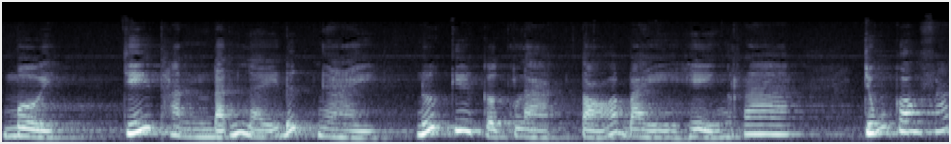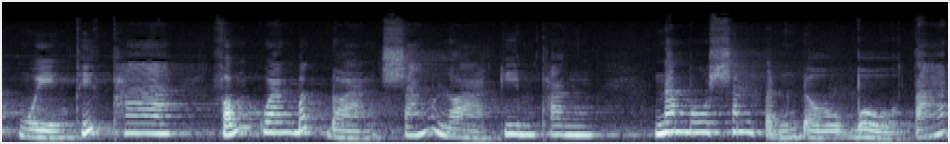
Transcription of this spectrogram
Mười Chí thành đảnh lễ đức ngài, Nước kia cực lạc tỏ bày hiện ra. Chúng con phát nguyện thiết tha, Phóng quang bất đoạn sáng lòa kim thân. Nam mô sanh tịnh độ Bồ Tát.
